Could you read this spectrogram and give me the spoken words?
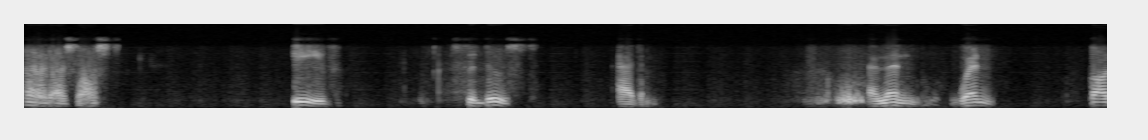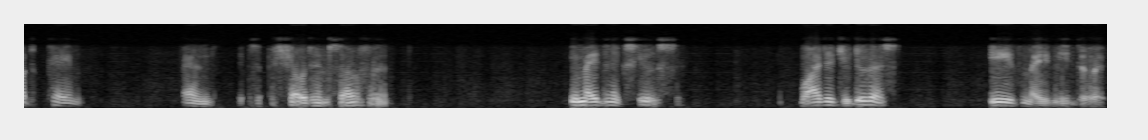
Paradise Lost, Eve seduced Adam and then when God came and showed himself, and he made an excuse. Why did you do this? Eve made me do it.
